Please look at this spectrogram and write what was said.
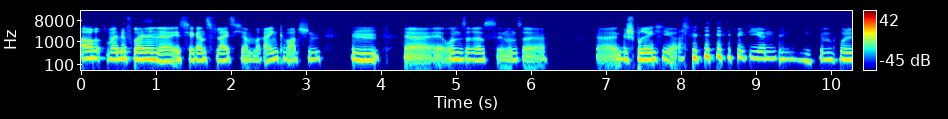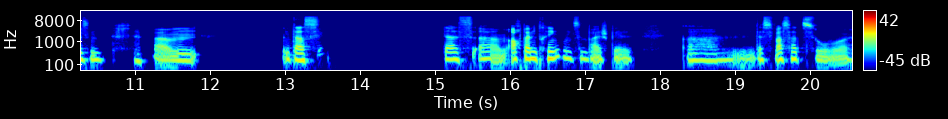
Auch meine Freundin äh, ist hier ganz fleißig am Reinquatschen in äh, unseres, in unser äh, Gespräch hier mit ihren Impulsen. Ähm, dass, dass ähm, auch beim Trinken zum Beispiel ähm, das Wasser zu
